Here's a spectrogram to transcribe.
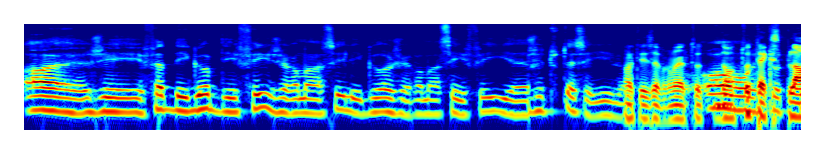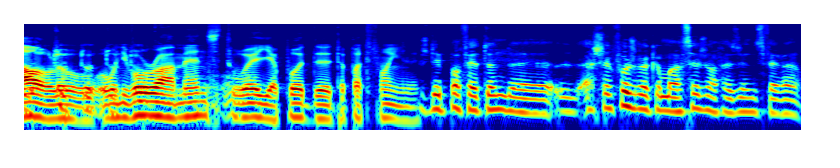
Ah, euh, j'ai fait des gars des filles, j'ai romancé les gars, j'ai romancé les filles, euh, j'ai tout essayé. Là. Ah, t'es vraiment tout, donc, tout explore, là. au, niveau romance, toi, y a pas de, t'as pas de fin, là. Je n'ai pas fait une de... À chaque fois que je recommençais, j'en faisais une différente.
